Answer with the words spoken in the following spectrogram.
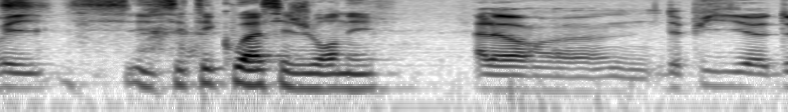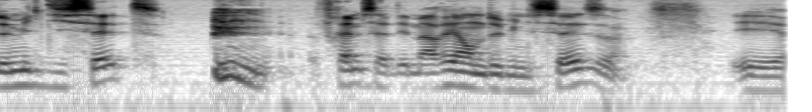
Oui. C'était quoi ces journées? Alors, euh, depuis 2017, Frames a démarré en 2016. Et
